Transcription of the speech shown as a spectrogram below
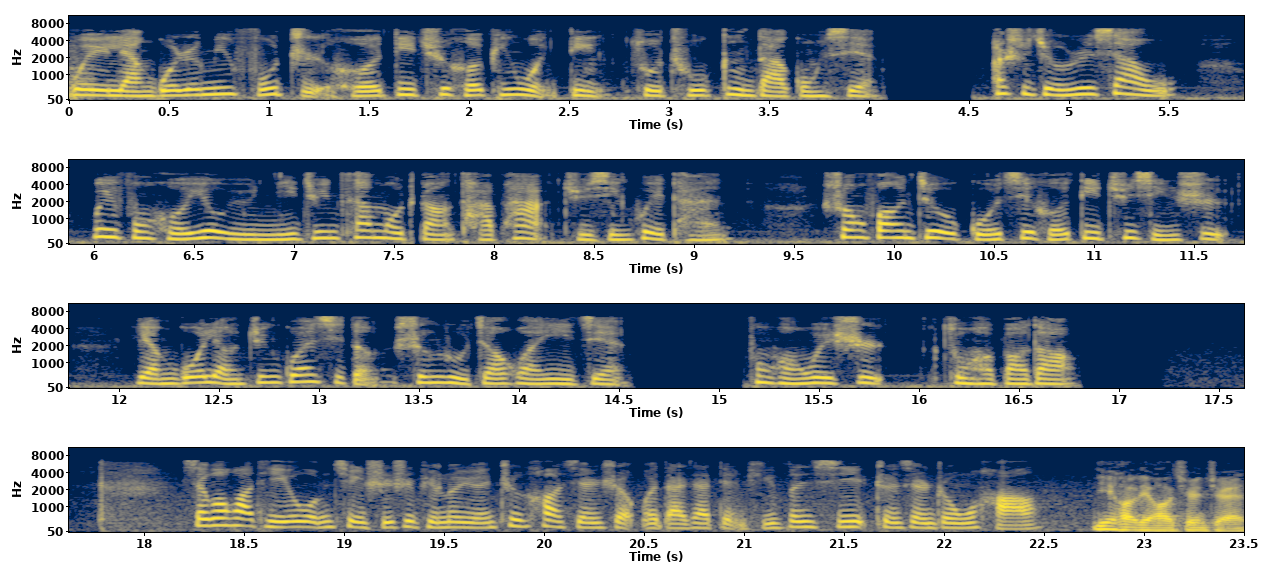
为两国人民福祉和地区和平稳定做出更大贡献。二十九日下午，魏凤和又与尼军参谋长塔帕举行会谈，双方就国际和地区形势、两国两军关系等深入交换意见。凤凰卫视综合报道。相关话题，我们请时事评论员郑浩先生为大家点评分析。郑先生，中午好。你好，你好，全全。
